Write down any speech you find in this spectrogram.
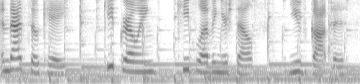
And that's okay. Keep growing, keep loving yourself. You've got this.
